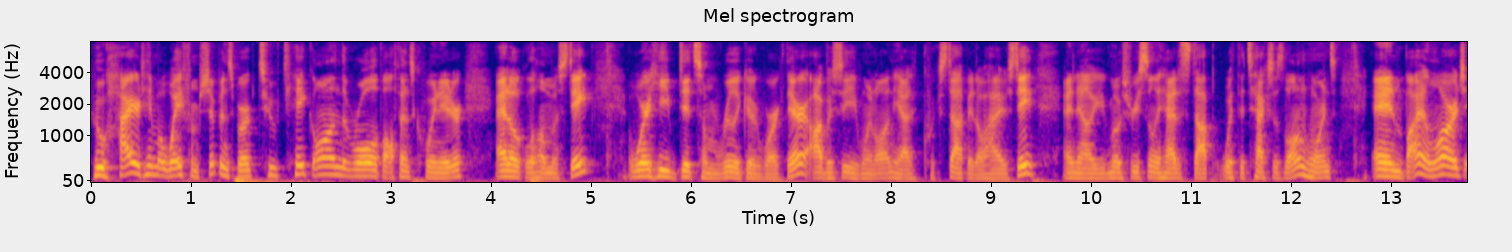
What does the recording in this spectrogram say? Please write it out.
who hired him away from Shippensburg to take on the role of offense coordinator at Oklahoma State, where he did some really good work there. Obviously, he went on, he had a quick stop at Ohio State, and now he most recently had a stop with the Texas Longhorns. And by and large,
